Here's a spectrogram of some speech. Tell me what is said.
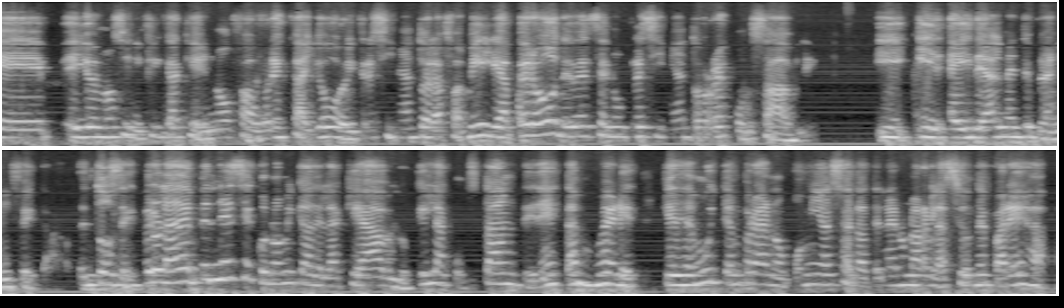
Eh, ello no significa que no favorezca yo el crecimiento de la familia, pero debe ser un crecimiento responsable y, y- e idealmente planificado. Entonces, pero la dependencia económica de la que hablo, que es la constante de estas mujeres que desde muy temprano comienzan a tener una relación de pareja,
